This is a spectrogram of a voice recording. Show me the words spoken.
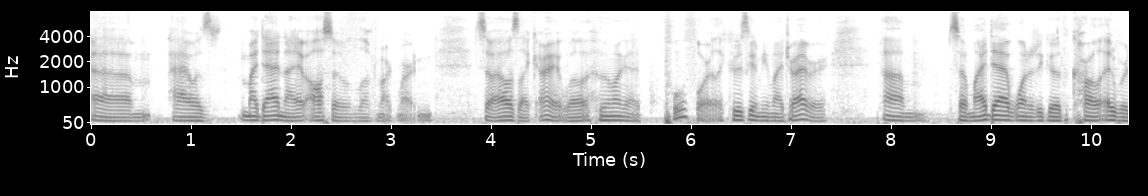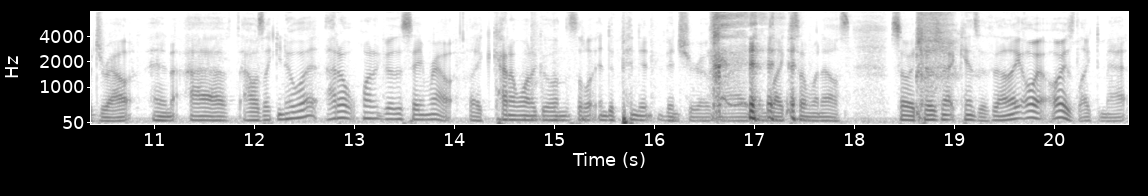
um, I was my dad and I also loved Mark Martin, so I was like, all right, well, who am I going to pull for? Like, who's going to be my driver? Um, so my dad wanted to go the Carl Edwards route, and I, I was like, you know what? I don't want to go the same route. Like, kind of want to go on this little independent venture of mine and like someone else. So I chose Matt Kenseth, and I like, oh, I always liked Matt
